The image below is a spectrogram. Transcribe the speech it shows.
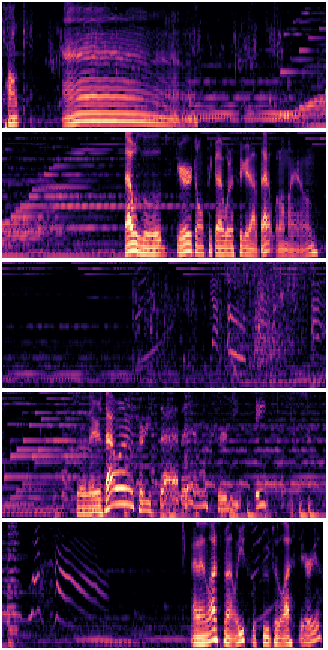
Punk. Oh. That was a little obscure. Don't think I would have figured out that one on my own. So there's that one, 37, 38. And then last but not least, let's move to the last area.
